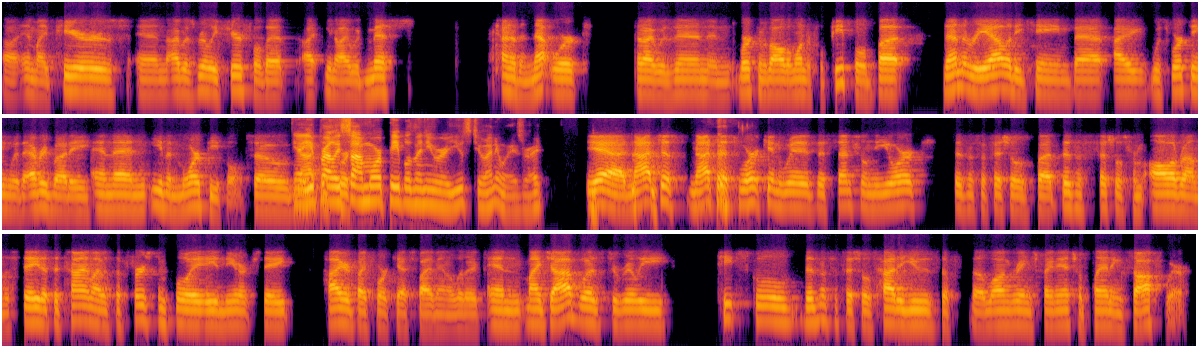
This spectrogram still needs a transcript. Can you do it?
uh, and my peers, and I was really fearful that I, you know, I would miss kind of the network that I was in and working with all the wonderful people. But then the reality came that I was working with everybody, and then even more people. So yeah, you probably saw more people than you were used to, anyways, right? Yeah, not just not just working with the Central New York business officials, but business officials from all around the state. At the time, I was the first employee in New York State hired by Forecast 5 Analytics. And my job was to really teach school business officials how to use the, the long range financial planning software.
